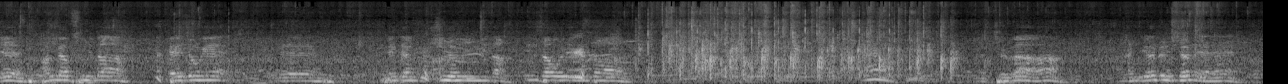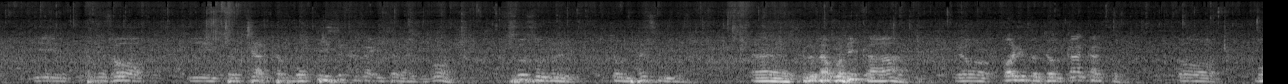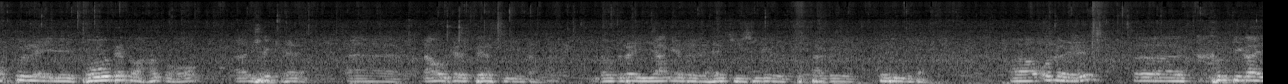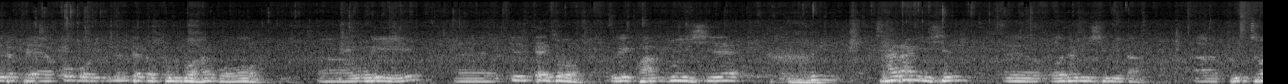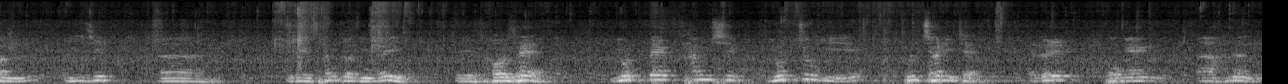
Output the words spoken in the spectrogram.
예, 반갑습니다. 대종의 예, 대장 주영입니다. 인사 올립니다. 제가 한 열흘 전에 이 평소 이 좋지 않던 목 디스크가 있어가지고 수술을 좀 했습니다. 예, 그러다 보니까 요 머리도 좀 깎았고 또 목둘레 이 보호대도 하고 어, 이렇게 어, 나오게 되었습니다. 너그러이 양해를 해주시기를 부탁을 드립니다. 어, 오늘 어, 큰 비가 이렇게 오고 있는데도 불구하고 어, 우리 어, 일대조 우리 광주시의 큰 자랑이신 어, 어른이십니다. 아, 군천 이집 어, 우리 선조님의 이 서세 636주기 군천이제를 동행하는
